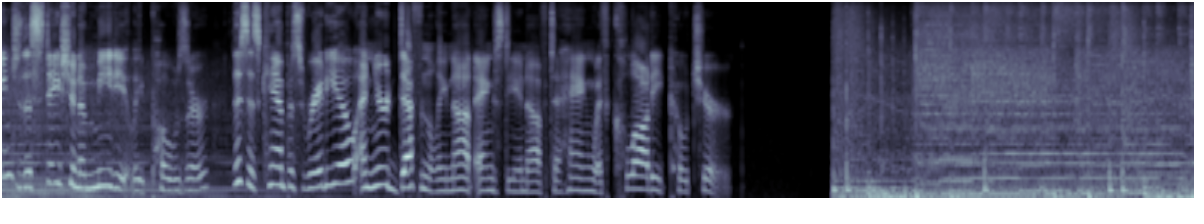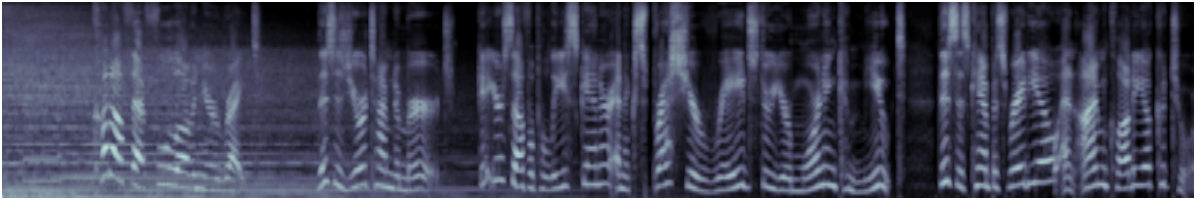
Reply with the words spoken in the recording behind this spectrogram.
Change the station immediately, poser. This is Campus Radio, and you're definitely not angsty enough to hang with Claudie Couture. Cut off that fool on your right. This is your time to merge. Get yourself a police scanner and express your rage through your morning commute. This is Campus Radio, and I'm Claudia Couture.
